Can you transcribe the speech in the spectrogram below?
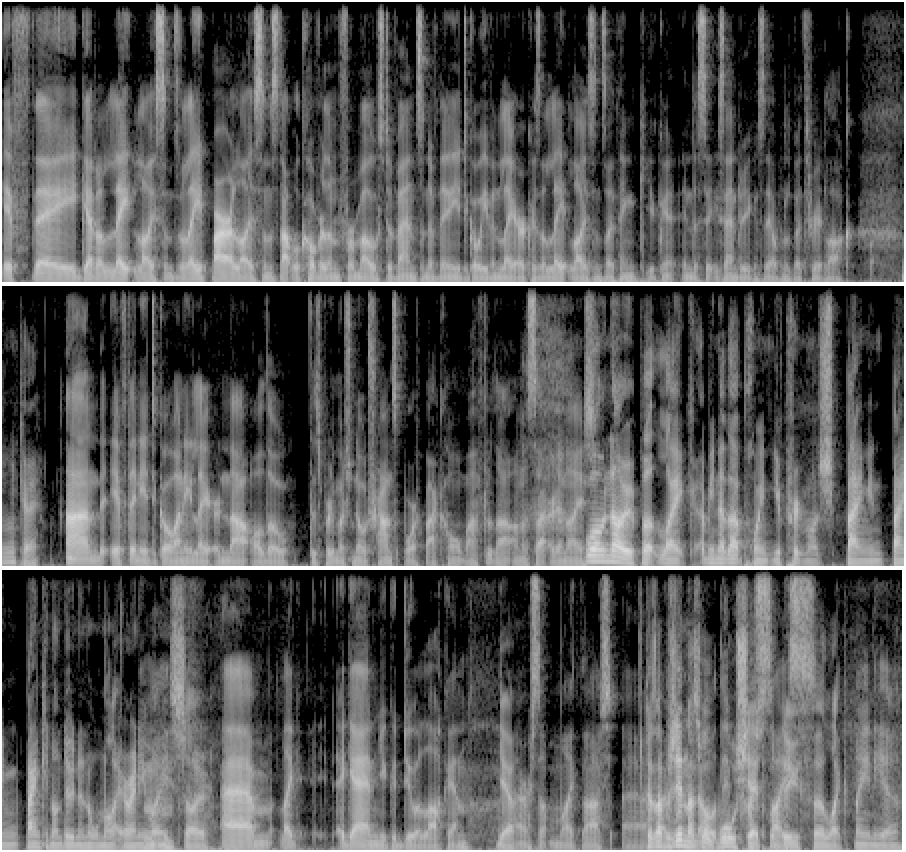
if they get a late license, a late bar license, that will cover them for most events. And if they need to go even later, because a late license, I think you can in the city centre, you can stay open until about three o'clock. Okay. And if they need to go any later than that, although there's pretty much no transport back home after that on a Saturday night. Well, no, but like I mean, at that point, you're pretty much banging, bang, banking on doing an all nighter anyway. So um, like again, you could do a lock in, Yeah. or something like that. because I presume that's what Woolshed Woolshed would do for like Mania,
